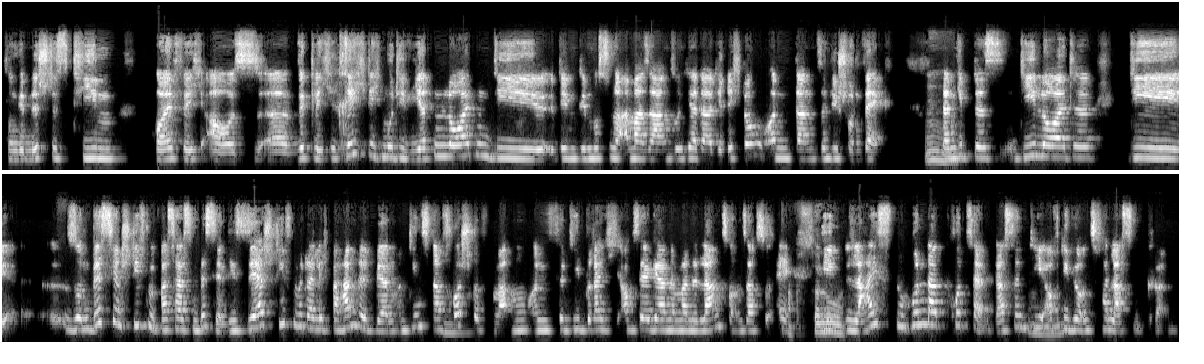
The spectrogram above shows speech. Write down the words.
so ein gemischtes Team häufig aus äh, wirklich richtig motivierten Leuten, die, denen, denen musst du nur einmal sagen, so hier da die Richtung und dann sind die schon weg. Mhm. Dann gibt es die Leute, die so ein bisschen stiefmütterlich, was heißt ein bisschen, die sehr stiefmütterlich behandelt werden und Dienst nach mhm. Vorschrift machen. Und für die breche ich auch sehr gerne meine Lanze und sage so, ey, Absolut. die leisten 100 Prozent. Das sind die, mhm. auf die wir uns verlassen können.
